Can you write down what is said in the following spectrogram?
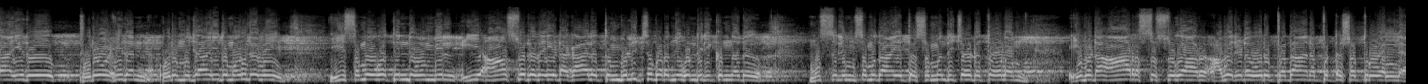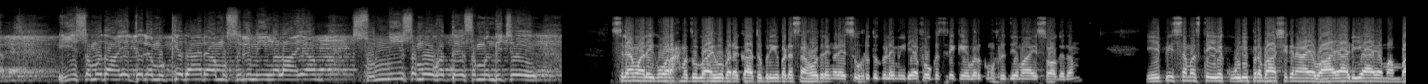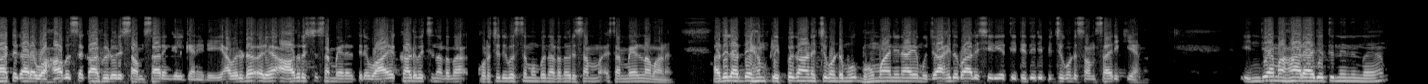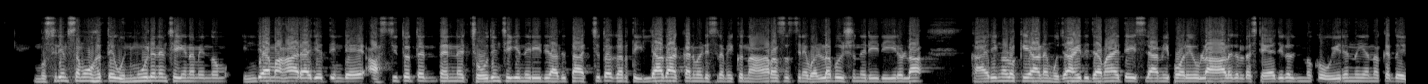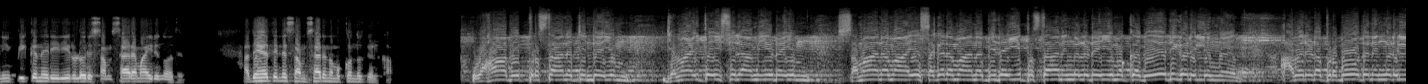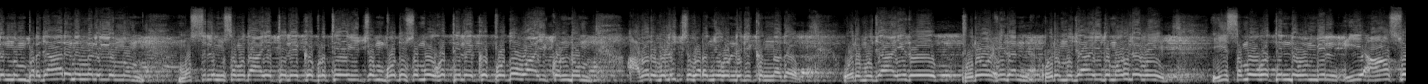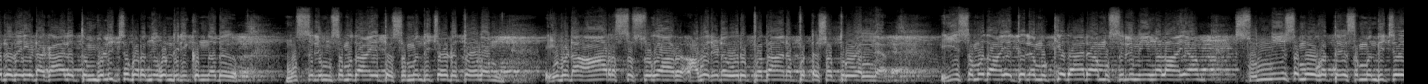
മുജാഹിദ് പുരോഹിതൻ ഒരു മുജാഹിദ് മൗലവി ഈ സമൂഹത്തിന്റെ മുമ്പിൽ ഈ ആസുരതയുടെ കാലത്തും വിളിച്ചു പറഞ്ഞുകൊണ്ടിരിക്കുന്നത് മുസ്ലിം സമുദായത്തെ സംബന്ധിച്ചിടത്തോളം ഇവിടെ ആർ എസ് എസുകാർ അവരുടെ ഒരു പ്രധാനപ്പെട്ട ശത്രുവല്ല. ഈ സമുദായത്തിലെ മുഖ്യധാര മുസ്ലിമീങ്ങളായ സുന്നി സമൂഹത്തെ സംബന്ധിച്ച് അസ്സാം വലൈക്കും വറഹമത്തല്ലാഹി വബർക്കാത്തു പ്രിയപ്പെട്ട സഹോദരങ്ങളെ സുഹൃത്തുക്കളെ മീഡിയ ഫോക്കസിലേക്ക് ഏവർക്കും ഹൃദ്യമായ സ്വാഗതം. എ പി സമസ്തയിലെ കൂലിപ്രഭാഷകനായ വായാടിയായ മമ്പാട്ടുകാര വഹാബ് സക്കാഫിയുടെ ഒരു സംസാരം കേൾക്കാനിടയായി അവരുടെ ഒരു ആദർശ സമ്മേളനത്തിൽ വായക്കാട് വെച്ച് നടന്ന കുറച്ചു ദിവസം മുമ്പ് നടന്ന ഒരു സമ്മേളനമാണ്. അതിൽ അദ്ദേഹം ക്ലിപ്പ് കാണിച്ചുകൊണ്ട് ബഹുമാന്യനായ മുജാഹിദ് ബാലുശ്ശേരിയെ തെറ്റിദ്ധരിപ്പിച്ചുകൊണ്ട് സംസാരിക്കുകയാണ്. ഇന്ത്യ മഹാരാജ്യത്തിൽ നിന്ന് മുസ്ലിം സമൂഹത്തെ ഉന്മൂലനം ചെയ്യണമെന്നും ഇന്ത്യ മഹാരാജ്യത്തിന്റെ അസ്തിത്വത്തെ തന്നെ ചോദ്യം ചെയ്യുന്ന രീതിയിൽ അത് തച്ചു തകർത്ത് ഇല്ലാതാക്കാൻ വേണ്ടി ശ്രമിക്കുന്ന ആർ എസ് എസിനെ വെള്ളപൂഷുന്ന രീതിയിലുള്ള കാര്യങ്ങളൊക്കെയാണ് മുജാഹിദ് ജമാഅത്തെ ഇസ്ലാമി പോലെയുള്ള ആളുകളുടെ സ്റ്റേജുകളിൽ നിന്നൊക്കെ ഉയരുന്നു എന്നൊക്കെ ധനിപ്പിക്കുന്ന രീതിയിലുള്ള ഒരു സംസാരമായിരുന്നു അത്. അദ്ദേഹത്തിന്റെ സംസാരം നമുക്കൊന്ന് കേൾക്കാം. വഹാബി പ്രസ്ഥാനത്തിന്റെയും ജമാഅത്തെ ഇസ്ലാമിയുടെയും സമാനമായ സകലമാന വിധയി പ്രസ്ഥാനങ്ങളുടെയും ഒക്കെ വേദികളിൽ നിന്ന് അവരുടെ പ്രബോധനങ്ങളിൽ നിന്നും പ്രചാരണങ്ങളിൽ നിന്നും മുസ്ലിം സമുദായത്തിലേക്ക് പ്രത്യേകിച്ചും പൊതുസമൂഹത്തിലേക്ക് പൊതുവായി കൊണ്ടും അവർ വിളിച്ചു പറഞ്ഞുകൊണ്ടിരിക്കുന്നത് ഒരു മുജാഹിദ് പുരോഹിതൻ ഒരു മുജാഹിദ് മൗലവി ഈ സമൂഹത്തിന്റെ മുമ്പിൽ ഈ ആസുരതയുടെ കാലത്തും വിളിച്ചു പറഞ്ഞുകൊണ്ടിരിക്കുന്നത് മുസ്ലിം സമുദായത്തെ സംബന്ധിച്ചിടത്തോളം ഇവിടെ ആർ എസ് എസുകാർ അവരുടെ ഒരു പ്രധാനപ്പെട്ട ശത്രുവല്ല. ഈ സമുദായത്തിലെ മുഖ്യധാര മുസ്ലിമീങ്ങളായ സുന്നി സമൂഹത്തെ സംബന്ധിച്ച്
